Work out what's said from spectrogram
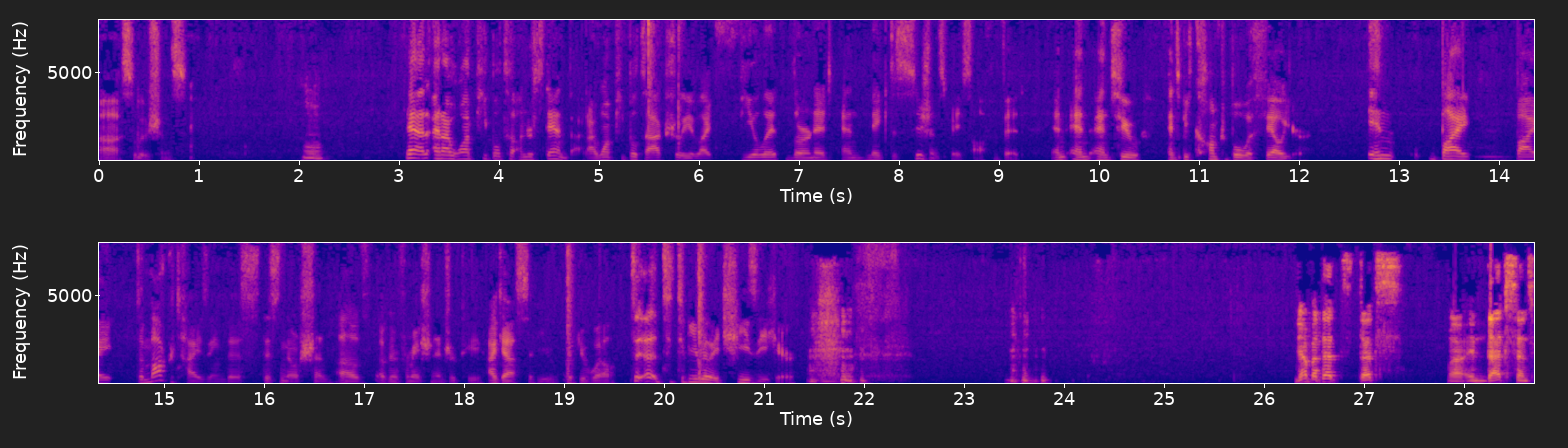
uh, solutions. Hmm. Yeah, and, and I want people to understand that. I want people to actually like feel it, learn it, and make decisions based off of it, and and and to and to be comfortable with failure. In by by democratizing this this notion of of information entropy, I guess, if you if you will, to uh, to, to be really cheesy here. yeah, but that's that's uh, in that sense,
